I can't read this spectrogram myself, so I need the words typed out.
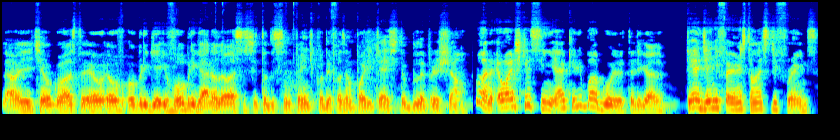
Não, gente, eu gosto. Eu, eu obriguei, vou obrigar o Léo a assistir todo esse filme pra gente poder fazer um podcast do Leprechaun. Mano, eu acho que assim, é aquele bagulho, tá ligado? Tem a Jennifer Aniston antes de Friends,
